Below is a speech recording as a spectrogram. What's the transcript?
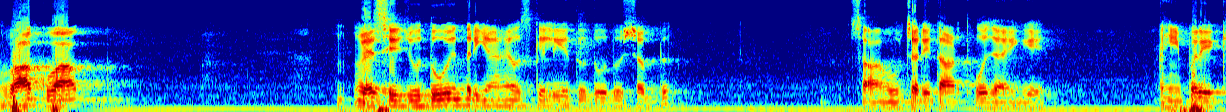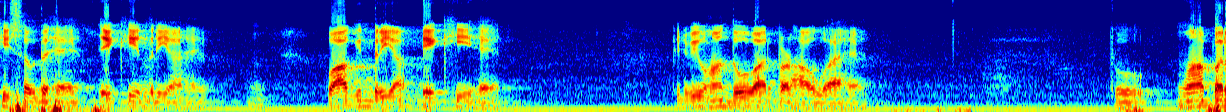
वाक वाक। वैसे जो दो इंद्रियाँ हैं, उसके लिए तो दो दो शब्द चरितार्थ हो जाएँगे। कहीं पर एक ही शब्द है, एक ही इंद्रिया है। वाग इंद्रिया एक ही है। फिर भी वहाँ दो बार पढ़ा हुआ है। तो वहाँ पर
